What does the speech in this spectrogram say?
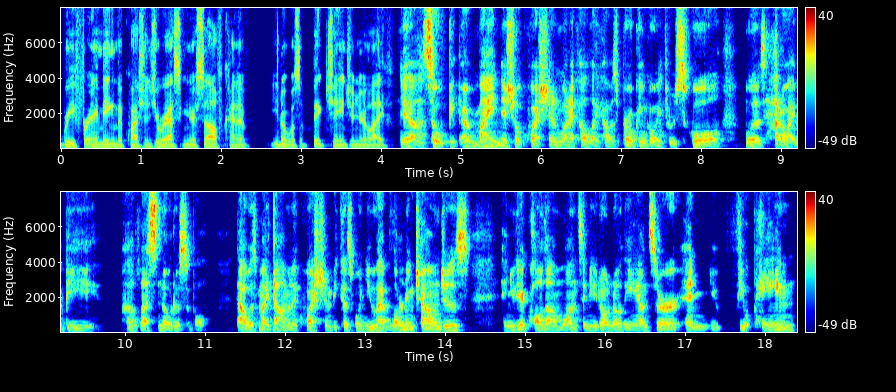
reframing the questions you were asking yourself kind of you know was a big change in your life? Yeah. So be, uh, my initial question when I felt like I was broken going through school was how do I be uh, less noticeable? That was my dominant question because when you have learning challenges and you get called on once and you don't know the answer and you feel pain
